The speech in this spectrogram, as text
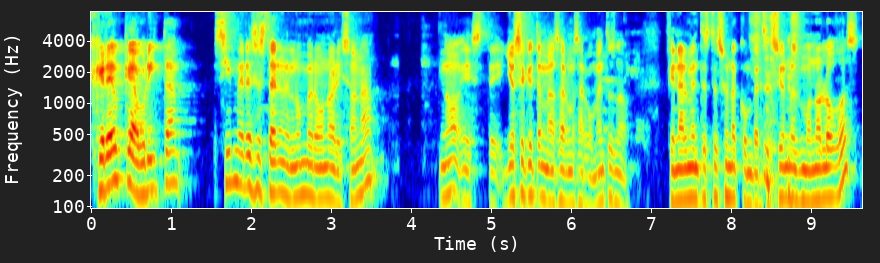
creo que ahorita sí merece estar en el número uno Arizona. ¿no? Este, yo sé que ahorita me vas a dar más argumentos, ¿no? Finalmente, esto es una conversación, no es monólogos.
